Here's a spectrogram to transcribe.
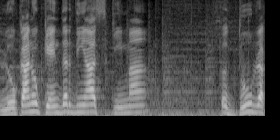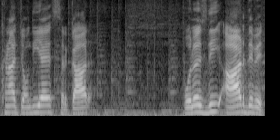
ਲੋਕਾਂ ਨੂੰ ਕੇਂਦਰ ਦੀਆਂ ਸਕੀਮਾਂ ਤੋਂ ਦੂਰ ਰੱਖਣਾ ਚਾਹੁੰਦੀ ਹੈ ਸਰਕਾਰ। ਪੁਲਿਸ ਦੀ ਆੜ ਦੇ ਵਿੱਚ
